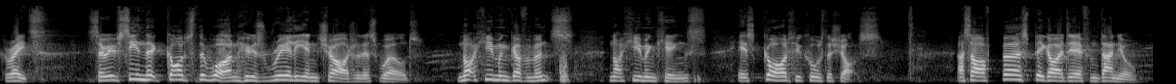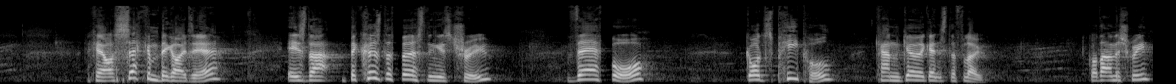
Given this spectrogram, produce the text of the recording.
Great. So we've seen that God's the one who's really in charge of this world. Not human governments, not human kings. It's God who calls the shots. That's our first big idea from Daniel. Okay, our second big idea is that because the first thing is true, therefore, God's people can go against the flow. Got that on the screen?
